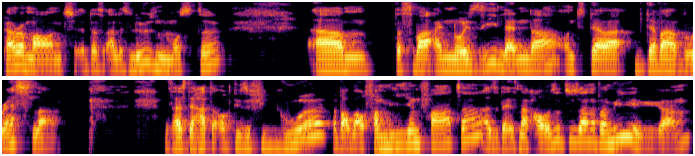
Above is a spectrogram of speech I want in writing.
Paramount das alles lösen musste, ähm, das war ein Neuseeländer und der, der war Wrestler. Das heißt, er hatte auch diese Figur, er war aber auch Familienvater, also der ist nach Hause zu seiner Familie gegangen.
